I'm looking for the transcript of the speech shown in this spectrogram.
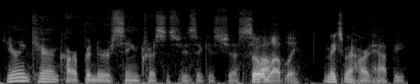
hearing Karen Carpenter sing Christmas music is just So oh, lovely. It makes my heart happy.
